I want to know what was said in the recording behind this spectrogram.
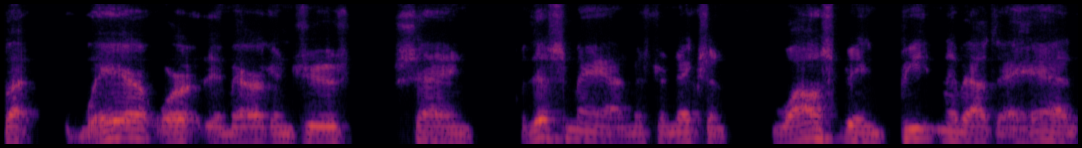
but where were the American Jews saying this man, Mr. Nixon, whilst being beaten about the head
